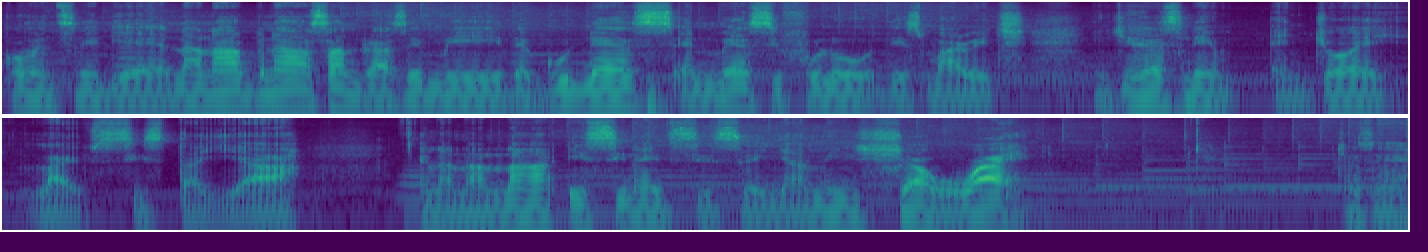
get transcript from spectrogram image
Comments in there. Nana Bina Sandra say may the goodness and mercy follow this marriage. In Jesus' name, enjoy life, sister. Yeah. And Nana AC96 say Nyamin Shao why? Just a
